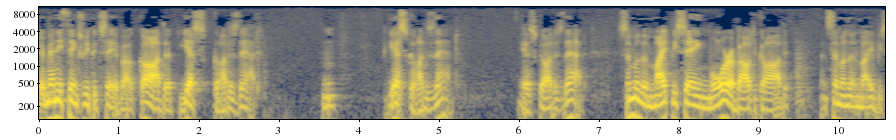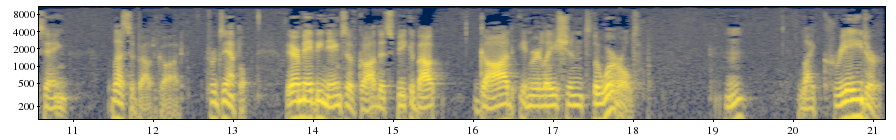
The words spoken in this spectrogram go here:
there are many things we could say about God that, yes, God is that. Hmm? Yes, God is that. Yes, God is that. Some of them might be saying more about God, and some of them might be saying less about God. For example, there may be names of God that speak about God in relation to the world, hmm? like Creator,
